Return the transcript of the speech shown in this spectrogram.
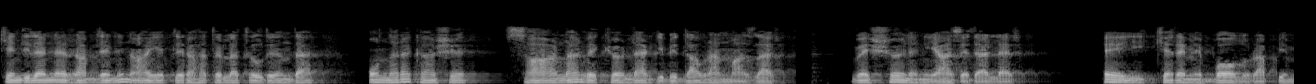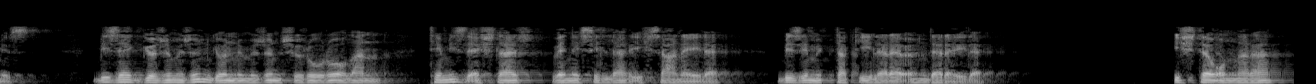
Kendilerine Rablerinin ayetleri hatırlatıldığında, onlara karşı sağırlar ve körler gibi davranmazlar ve şöyle niyaz ederler. Ey keremi bol Rabbimiz! Bize gözümüzün gönlümüzün süruru olan temiz eşler ve nesiller ihsan eyle. Bizi müttakilere önder eyle. İşte onlara,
